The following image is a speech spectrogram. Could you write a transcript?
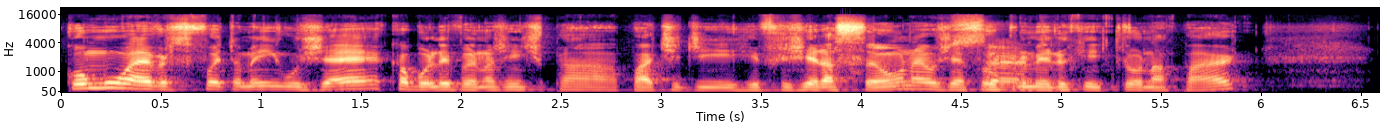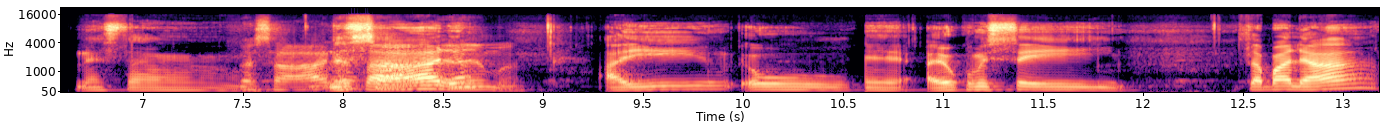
Como o Everson foi também, o Gé acabou levando a gente pra parte de refrigeração, né? O Gé foi o primeiro que entrou na parte, nessa, Nessa área. Nessa área. né, mano? Aí eu, é, aí eu comecei a trabalhar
